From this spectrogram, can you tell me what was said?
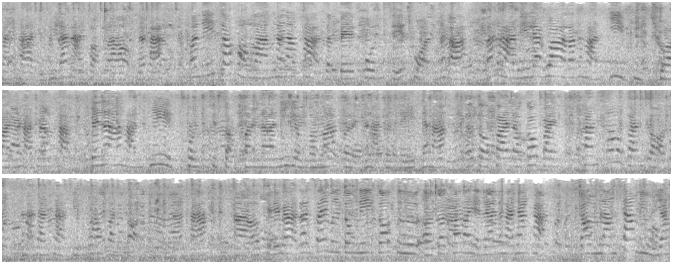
ท่านค่ะอยู่ที่ร้านอาหารของเรานะคะ วันนี้เจ้าของร้านค่ะค่ะจะเป็นคุณเสียฉวนนะคะร้านอาหารนี้เรียกว่าร้านอาหารยี่ผิดชวนนะคะท่านค่ะ เป็นร้านอาหารที่คน 12 ปันนานิยมกันมากเลยนะคะตรงนี้นะคะ แล้วต่อไปเราก็ไปทานข้าวกันก่อนนะคะท่านค่ะกินข้าวกันก่อน เคค่ะด้านซ้ายมือตรงนี้ก็คือเอ่อตอนถ้าเราเห็นแล้วนะคะท่านค่ะกำลังช่างอยู่ยัง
